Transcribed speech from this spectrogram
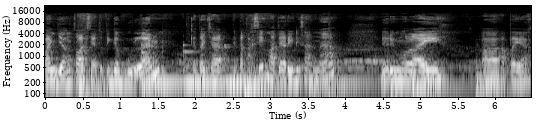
panjang kelasnya itu tiga bulan. Kita kita kasih materi di sana. Dari mulai eh, apa ya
